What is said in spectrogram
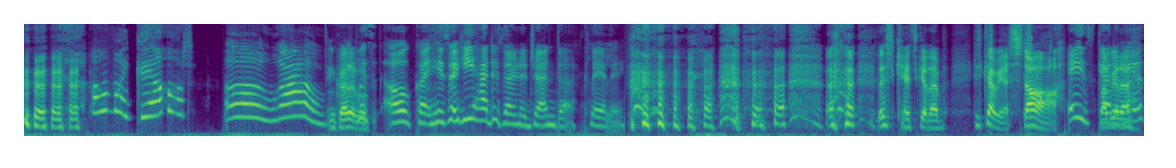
Oh my god! Oh wow! Incredible. Was, oh. He, so he had his own agenda. Clearly, this kid's gonna, he's gonna be a star. He's I'm gonna gonna, be a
